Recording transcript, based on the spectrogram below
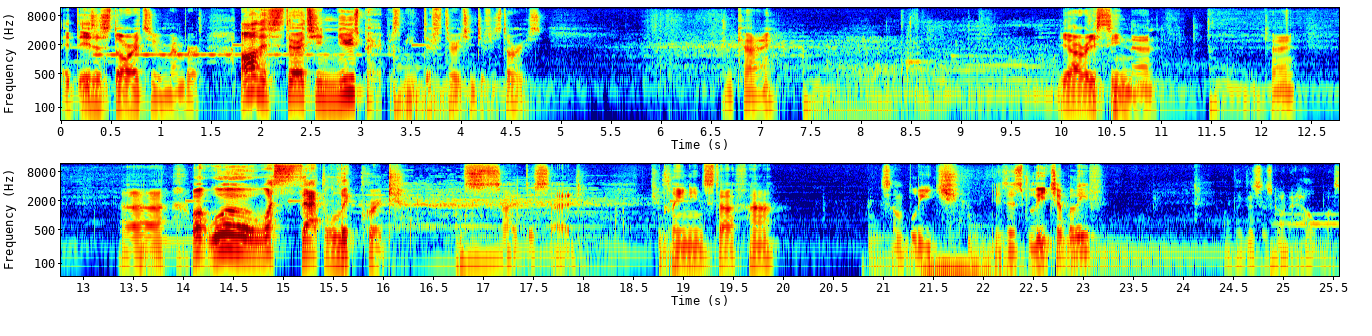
it is a story to remember. Oh, there's 13 newspapers. I mean, there's 13 different stories. Okay. Yeah, I already seen that. Okay. Uh, whoa, whoa, what's that liquid? Side this side. Cleaning stuff, huh? Some bleach. Is this bleach, I believe? I don't think this is going to help us.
